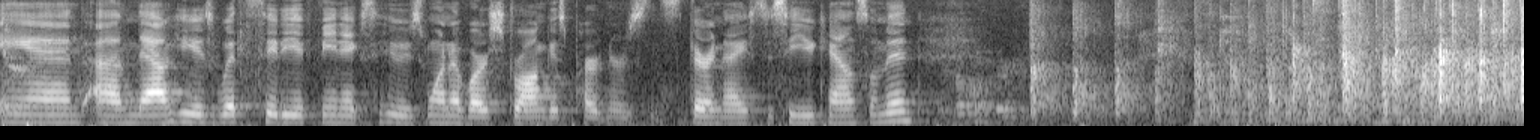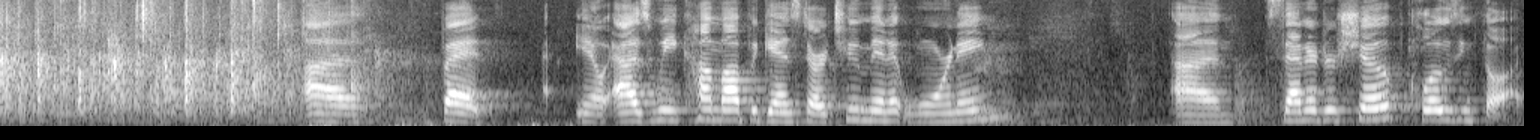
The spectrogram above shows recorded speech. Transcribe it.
and um, now he is with City of Phoenix, who's one of our strongest partners. It's very nice to see you, Councilman. Uh, But, you know, as we come up against our two-minute warning, um, Senator Shope, closing thought.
